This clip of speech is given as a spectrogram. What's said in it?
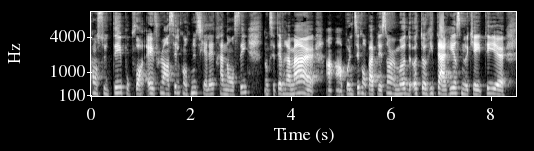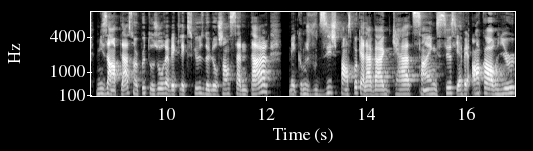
consulté pour pouvoir influencer le contenu de ce qui allait être annoncé. Donc, c'était vraiment, euh, en, politique, on peut appeler ça un mode autoritarisme qui a été euh, mis en place, un peu toujours avec l'excuse de l'urgence sanitaire. Mais comme je vous dis, je pense pas qu'à la vague 4, 5, 6, il y avait encore lieu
